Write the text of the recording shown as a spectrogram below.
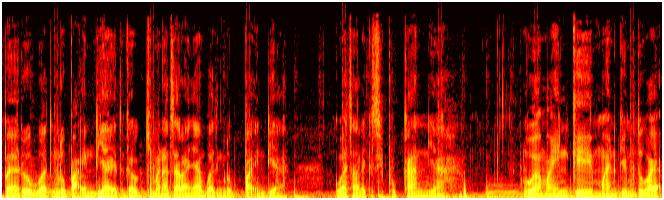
baru buat ngelupain dia gitu. Gimana caranya buat ngelupain dia? Gue cari kesibukan ya gue main game. Main game tuh kayak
